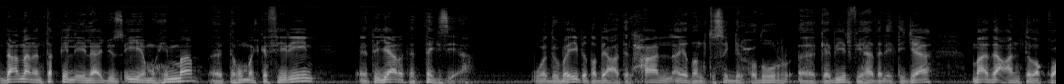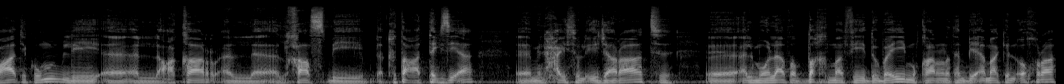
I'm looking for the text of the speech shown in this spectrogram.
دعنا ننتقل إلى جزئية مهمة آه، تهم الكثيرين آه، تجارة التجزئة. ودبي بطبيعة الحال أيضا تسجل حضور كبير في هذا الاتجاه. ماذا عن توقعاتكم للعقار الخاص بقطاع التجزئة من حيث الإيجارات؟ المولات الضخمة في دبي مقارنة بأماكن أخرى.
